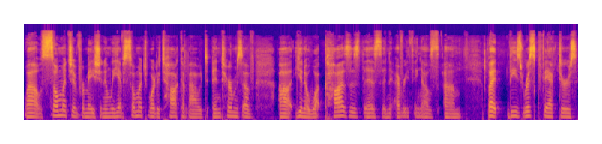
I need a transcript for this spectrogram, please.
Wow, so much information, and we have so much more to talk about in terms of, uh, you know, what causes this and everything else. Um, but these risk factors,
